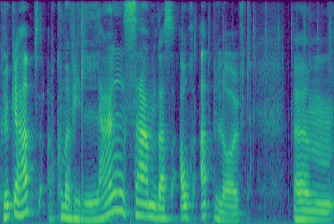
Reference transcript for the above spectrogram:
Glück gehabt. Aber guck mal, wie langsam das auch abläuft. Ähm,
